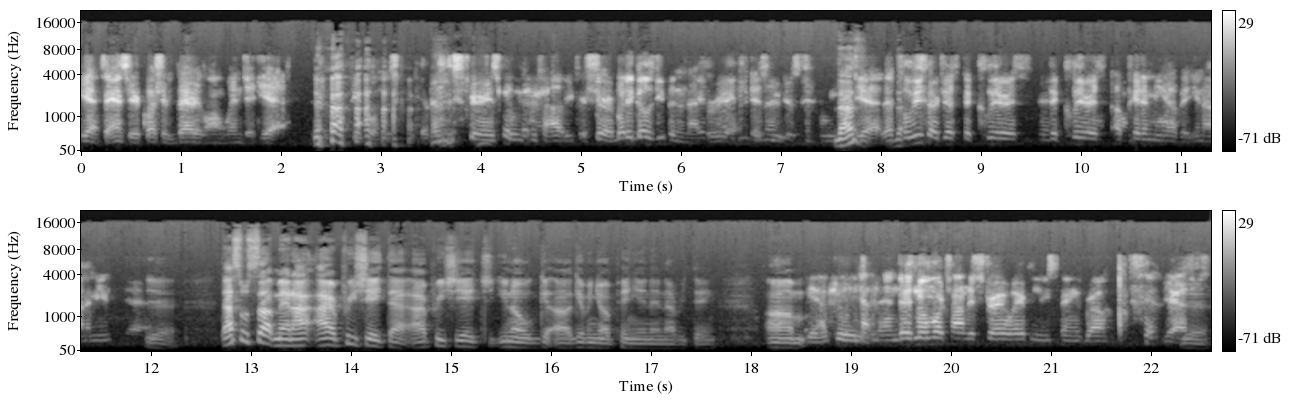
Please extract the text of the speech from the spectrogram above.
yeah to answer your question, very long winded. Yeah, people in this country have experienced police brutality for sure, but it goes deeper than that for real. It's, just the police. That's yeah, the that- police are just the clearest, the clearest epitome of it. You know what I mean? Yeah, that's what's up, man. I, I appreciate that. I appreciate you know g- uh, giving your opinion and everything. Um, Yeah, absolutely. Yeah, man. There's no more time to stray away from these things, bro. Yeah, Yeah. there's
